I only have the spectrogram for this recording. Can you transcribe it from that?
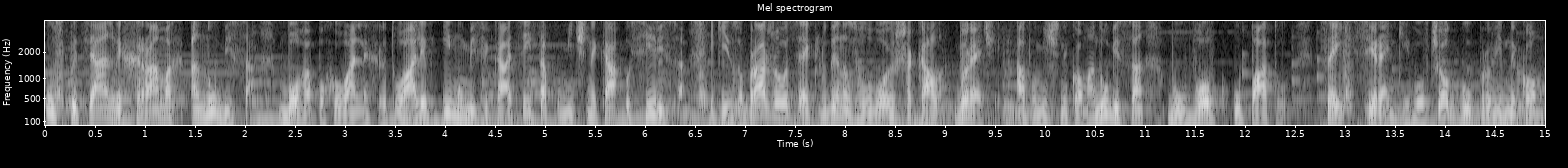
у спеціальних храмах Анубіса, бога поховальних ритуалів і муміфікацій та помічника Осіріса, який зображувався як людина з головою шакала. До речі, а помічником Анубіса був вовк Упату. Цей сіренький вовчок був провідником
